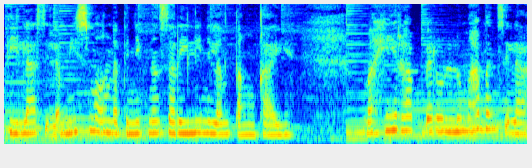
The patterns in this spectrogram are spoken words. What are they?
Tila sila mismo ang natinik ng sarili nilang tangkay. Mahirap pero lumaban sila.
